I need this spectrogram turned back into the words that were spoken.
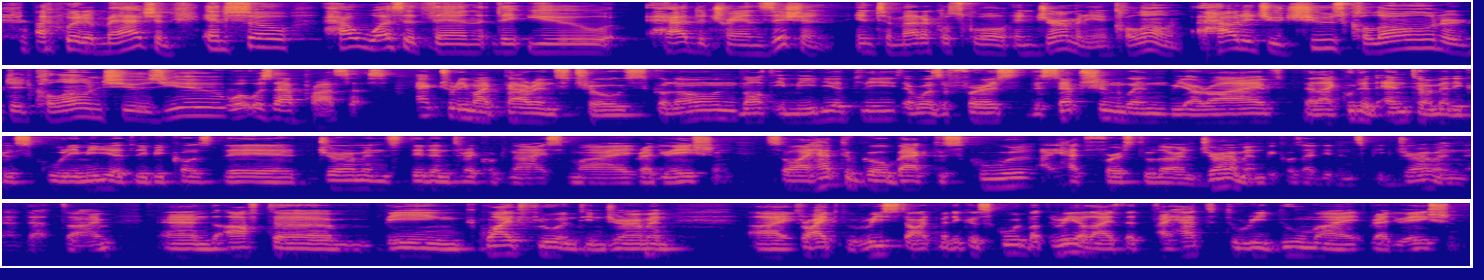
I would imagine. And so, how was it then that you had to transition into medical school in Germany, in Cologne? How did you choose Cologne, or did Cologne choose you? What was that process? Actually, my parents chose Cologne, not immediately. There was a first deception when we arrived that I couldn't enter medical school immediately because the Germans didn't recognize my graduation. So I had to go back to school. I had first to learn German because I didn't speak German at that time. And after being quite fluent in German, I tried to restart medical school, but realized that I had to redo my graduation.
